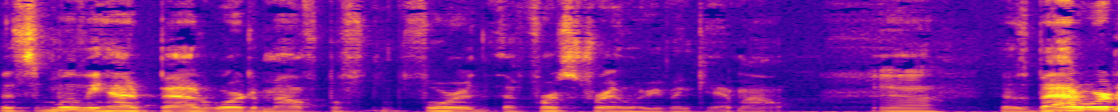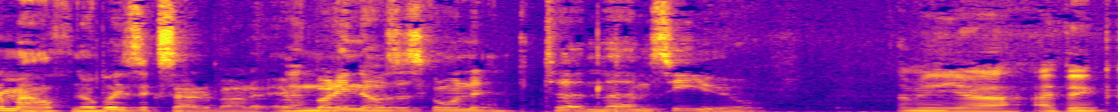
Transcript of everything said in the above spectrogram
This movie had bad word of mouth before the first trailer even came out. Yeah. It was bad word of mouth. Nobody's excited about it. Everybody knows it's going to, to the MCU. I mean, yeah, I think,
